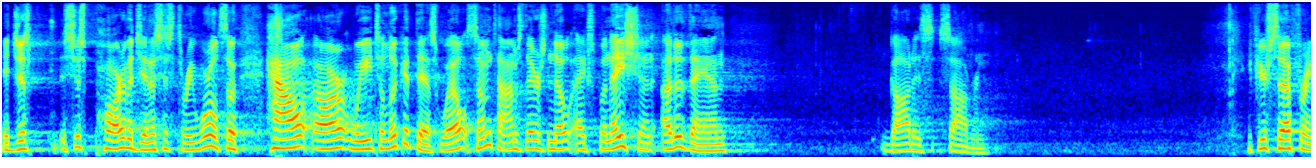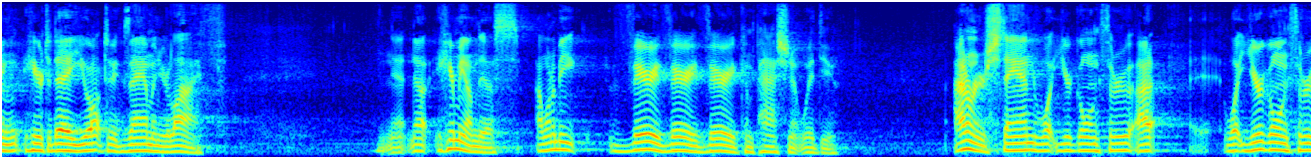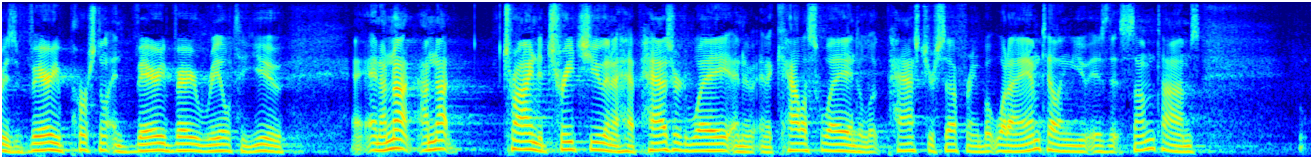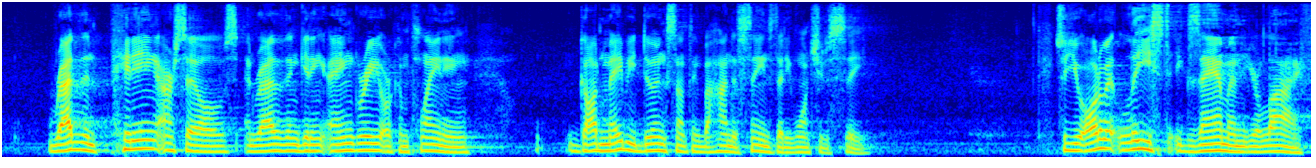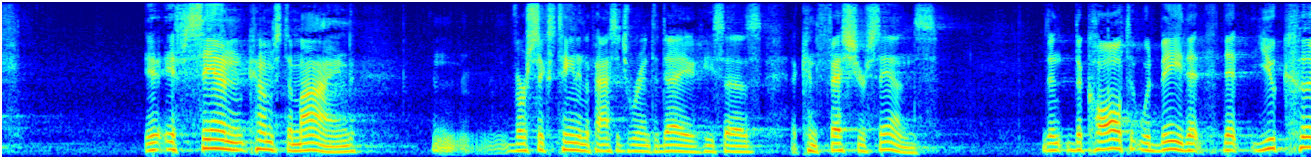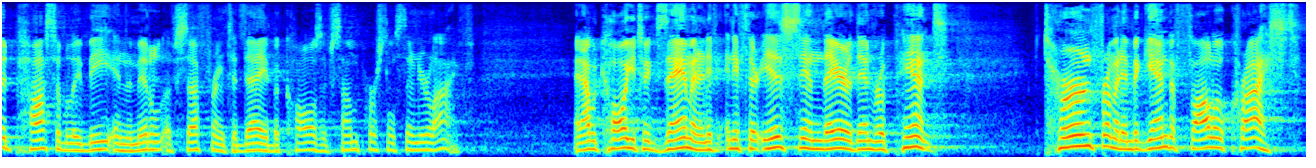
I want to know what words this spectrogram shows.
It just, it's just part of a Genesis 3 world. So, how are we to look at this? Well, sometimes there's no explanation other than God is sovereign. If you're suffering here today, you ought to examine your life. Now, hear me on this. I want to be very, very, very compassionate with you. I don't understand what you're going through. I, what you're going through is very personal and very, very real to you. And I'm not, I'm not trying to treat you in a haphazard way and in a callous way and to look past your suffering. But what I am telling you is that sometimes, rather than pitying ourselves and rather than getting angry or complaining, God may be doing something behind the scenes that He wants you to see. So you ought to at least examine your life. If sin comes to mind, verse 16 in the passage we're in today, he says, Confess your sins. Then the call to, would be that, that you could possibly be in the middle of suffering today because of some personal sin in your life. And I would call you to examine, and if, and if there is sin there, then repent. Turn from it and begin to follow Christ.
